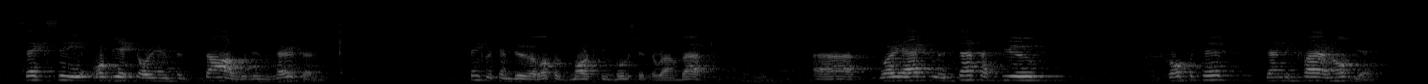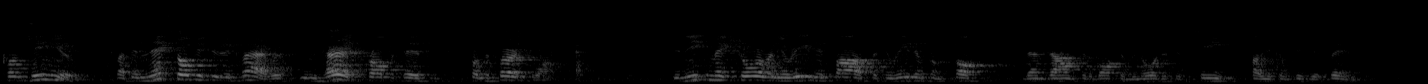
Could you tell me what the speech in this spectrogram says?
sexy object-oriented style with inheritance. I think we can do a lot of marketing bullshit around that. Uh, where you actually set a few properties, then declare an object. Continue, but the next object you declare will inherit properties from the first one. So you need to make sure when you read these files that you read them from top, then down to the bottom in order to see how you configure things.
